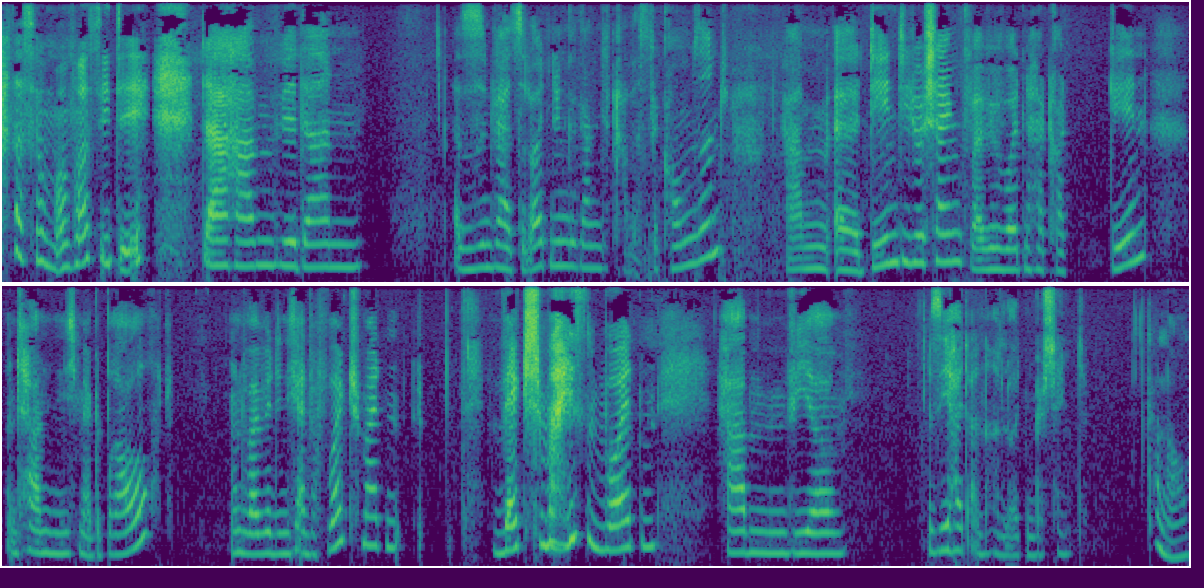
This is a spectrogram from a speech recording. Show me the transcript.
das war Mamas Idee, da haben wir dann, also sind wir halt zu Leuten hingegangen, die gerade erst gekommen sind, haben äh, denen die geschenkt, weil wir wollten halt gerade gehen und haben die nicht mehr gebraucht. Und weil wir die nicht einfach wegschmeißen, wegschmeißen wollten, haben wir sie halt anderen Leuten geschenkt. Genau.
